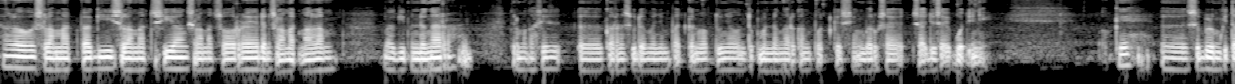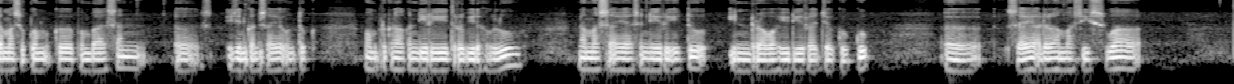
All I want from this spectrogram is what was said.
Halo, selamat pagi, selamat siang, selamat sore, dan selamat malam bagi pendengar. Terima kasih eh, karena sudah menyempatkan waktunya untuk mendengarkan podcast yang baru saya saja saya buat ini. Oke, eh, sebelum kita masuk pem ke pembahasan, eh, izinkan saya untuk memperkenalkan diri terlebih dahulu. Nama saya sendiri itu Indra Wahyudi Raja Gugup. Eh, saya adalah mahasiswa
